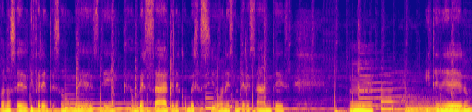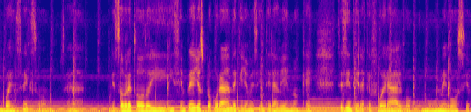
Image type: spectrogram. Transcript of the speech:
conocer diferentes hombres, eh, conversar, tener conversaciones interesantes Mm, y tener un buen sexo. Sobre todo, y, siempre ellos procuraban de que yo me sintiera bien, no que se sintiera que fuera algo como negocio,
